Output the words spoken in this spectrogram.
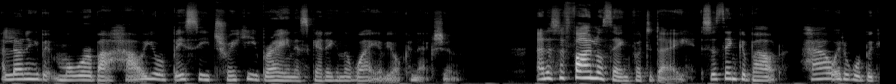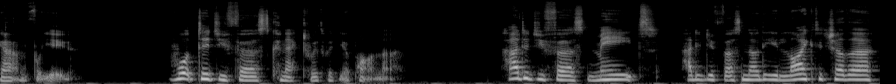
and learning a bit more about how your busy, tricky brain is getting in the way of your connection. And as a final thing for today, is to think about how it all began for you. What did you first connect with with your partner? How did you first meet? How did you first know that you liked each other?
